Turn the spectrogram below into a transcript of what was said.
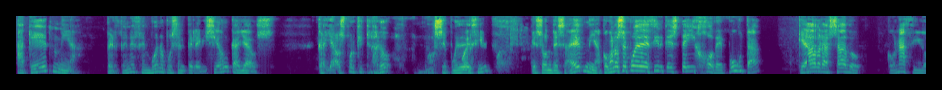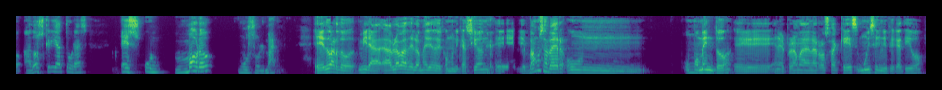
a qué etnia pertenecen. Bueno, pues en televisión, callaos. Callaos porque, claro, no se puede decir que son de esa etnia. Como no se puede decir que este hijo de puta que ha abrasado con ácido a dos criaturas es un moro musulmán. Eduardo, mira, hablabas de los medios de comunicación. Eh, vamos a ver un, un momento eh, en el programa de Ana Rosa que es muy significativo,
